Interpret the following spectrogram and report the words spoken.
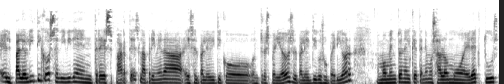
el paleolítico se divide en tres partes. La primera es el paleolítico en tres periodos, el paleolítico superior, el momento en el que tenemos al Homo erectus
